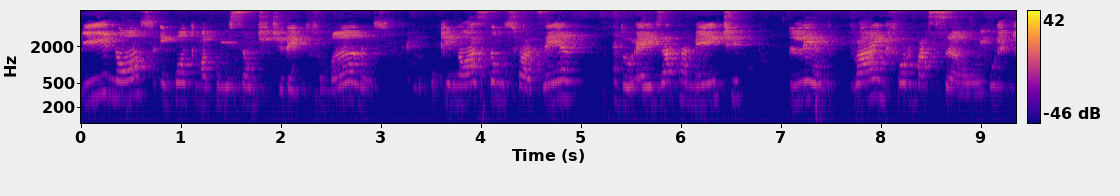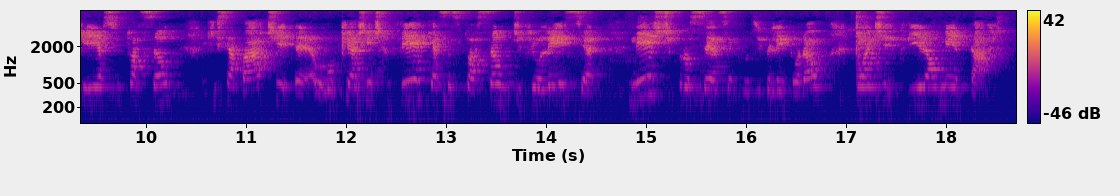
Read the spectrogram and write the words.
e nós, enquanto uma comissão de direitos humanos, o que nós estamos fazendo é exatamente levar informação, porque a situação que se abate, é, o que a gente vê é que essa situação de violência neste processo, inclusive eleitoral, pode vir a aumentar.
